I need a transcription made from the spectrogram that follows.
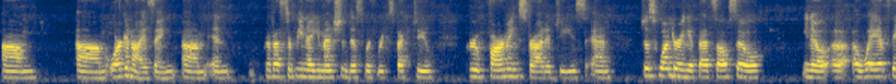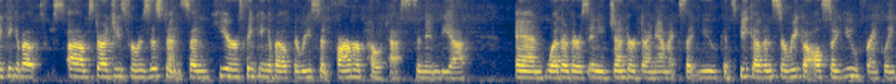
um, um, organizing. Um, and Professor Bina, you mentioned this with respect to group farming strategies and just wondering if that's also you know, a, a way of thinking about um, strategies for resistance and here thinking about the recent farmer protests in India and whether there's any gender dynamics that you could speak of and Sarika, also you, frankly,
